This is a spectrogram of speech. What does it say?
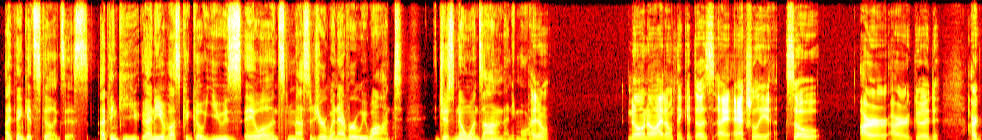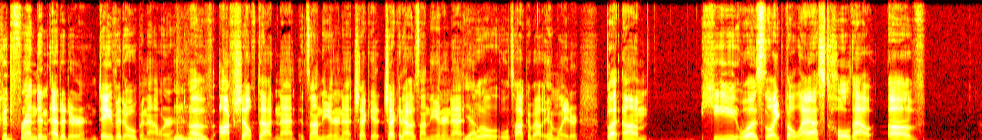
I think it still exists. I think you, any of us could go use AOL Instant Messenger whenever we want. Just no one's on it anymore. I don't. No, no, I don't think it does. I actually so our our good our good friend and editor David Obenauer Mm-hmm. of offshelf.net. It's on the internet. Check it check it out. It's on the internet. Yep. We'll we'll talk about him later. But um he was like the last holdout of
